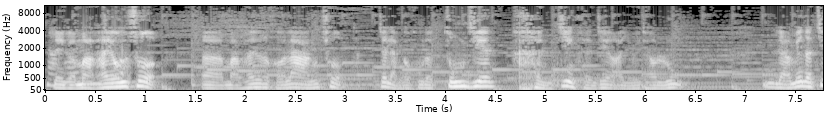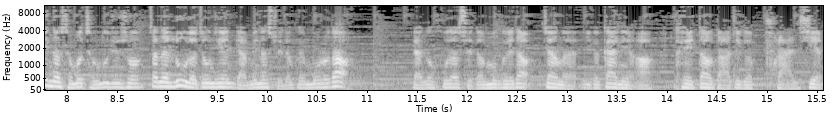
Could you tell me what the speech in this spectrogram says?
那个马马哈雍措，呃，马哈雍措和拉昂措这两个湖的中间很近很近啊，有一条路，两边的近到什么程度？就是说站在路的中间，两边的水都可以摸得到，两个湖的水都摸可以到，这样的一个概念啊，可以到达这个普兰县，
